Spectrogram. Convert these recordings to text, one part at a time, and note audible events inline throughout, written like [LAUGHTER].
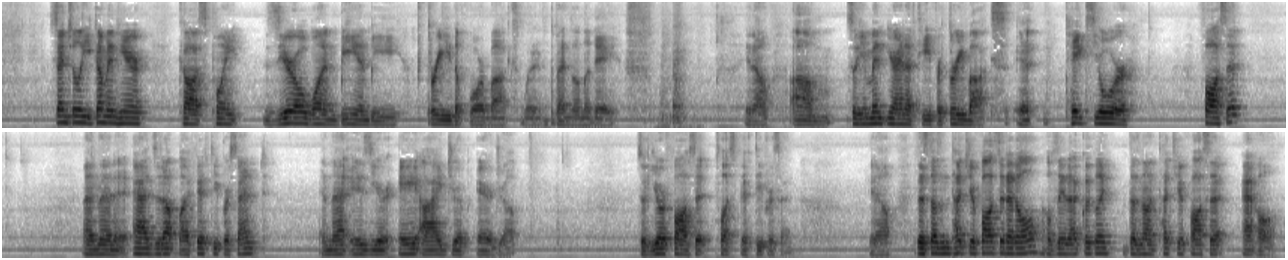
essentially you come in here, costs point zero one BNB, three to four bucks, whatever depends on the day. You know, um, so you mint your NFT for three bucks. It takes your faucet and then it adds it up by 50% and that is your AI drip airdrop. So your faucet plus 50%. You know, this doesn't touch your faucet at all. I'll say that quickly. It does not touch your faucet at all.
